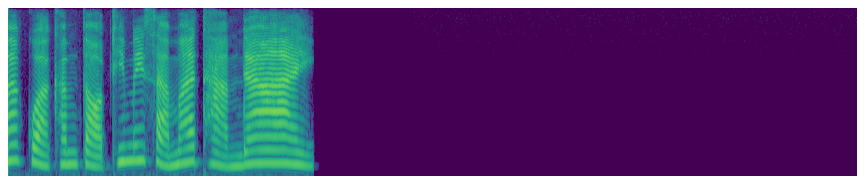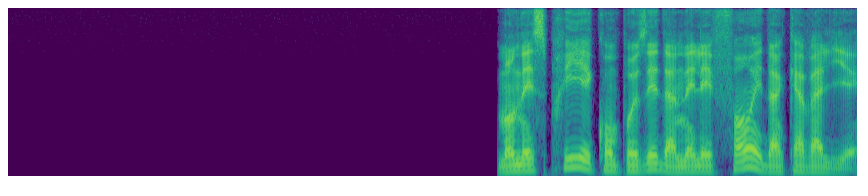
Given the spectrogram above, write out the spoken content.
มากกว่าคำตอบที่ไม่สามารถถามได้ Mon esprit est composé d'un éléphant et d'un cavalier.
